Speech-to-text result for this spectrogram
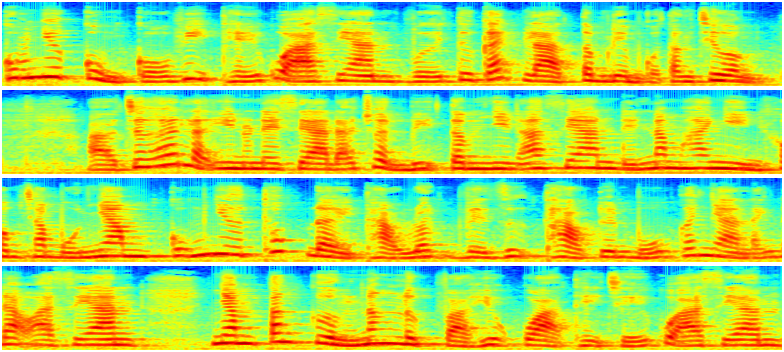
cũng như củng cố vị thế của ASEAN với tư cách là tâm điểm của tăng trưởng. À, trước hết là Indonesia đã chuẩn bị tầm nhìn ASEAN đến năm 2045 cũng như thúc đẩy thảo luận về dự thảo tuyên bố của các nhà lãnh đạo ASEAN nhằm tăng cường năng lực và hiệu quả thể chế của ASEAN.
